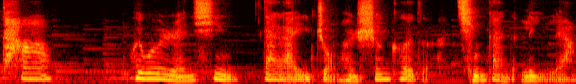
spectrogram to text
它会为人性带来一种很深刻的情感的力量。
